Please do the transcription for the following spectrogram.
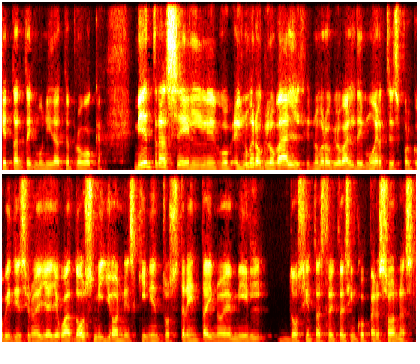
qué tanta inmunidad te provoca. Mientras el, número global, el número global de muertes por COVID-19 ya llegó a 2.539.235 personas.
